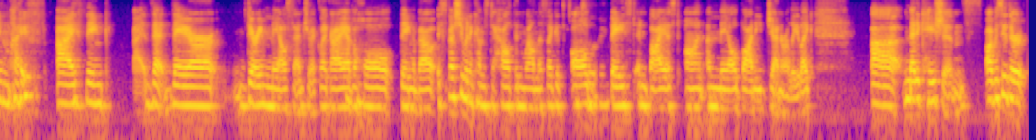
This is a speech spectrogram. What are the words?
in life, I think that they're very male centric. Like I have a mm-hmm. whole thing about, especially when it comes to health and wellness, like it's all Absolutely. based and biased on a male body generally. Like uh, medications, obviously they're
